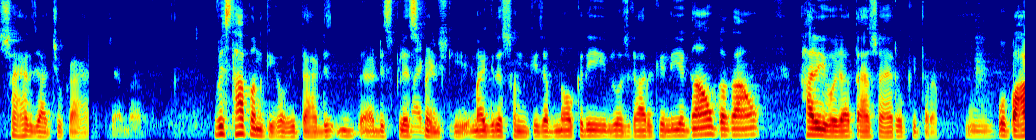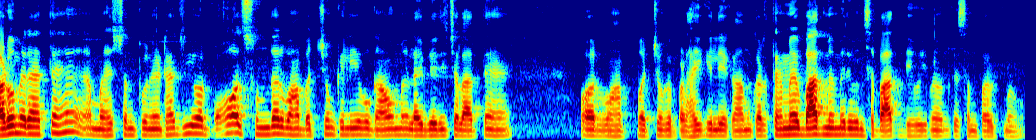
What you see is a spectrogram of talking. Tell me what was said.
शहर जा चुका है। क्या बात विस्थापन की कविता है डिस्प्लेसमेंट की माइग्रेशन की जब नौकरी रोज़गार के लिए गाँव का गाँव खाली हो जाता है शहरों की तरफ़। हम्म, वो पहाड़ों में रहते हैं महेश चंद पुनेठा जी और बहुत सुंदर वहाँ बच्चों के लिए वो गाँव में लाइब्रेरी चलाते हैं। और वहाँ बच्चों के पढ़ाई के लिए काम करते हैं। मैं बाद में मेरी उनसे बात भी हुई मैं उनके संपर्क में हूँ।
